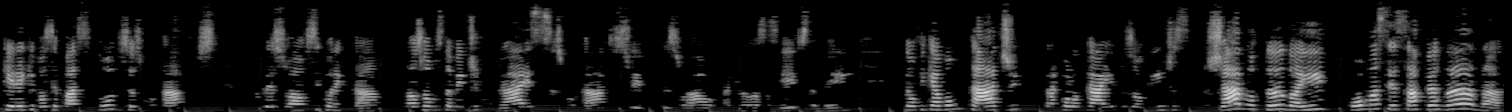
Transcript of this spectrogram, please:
querer que você passe todos os seus contatos para o pessoal se conectar. Nós vamos também divulgar esses seus contatos, Fê, pro pessoal aqui nas nossas redes também. Então fique à vontade para colocar aí para os ouvintes, já anotando aí como acessar a Fernanda.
